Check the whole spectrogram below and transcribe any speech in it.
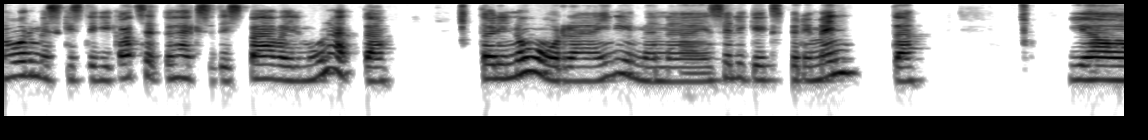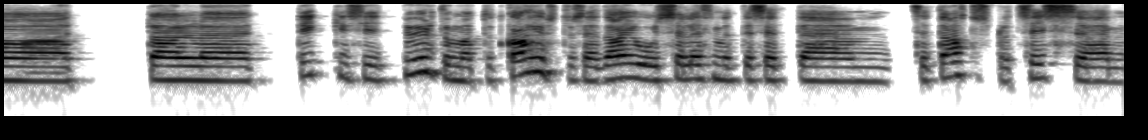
noormees, kes tegi katset üheksateist päeva ilma uneta. ta oli noor inimene ja see oligi eksperiment ja tal äh, tekkisid pöördumatud kahjustused ajus selles mõttes, et ähm, see taastusprotsess ähm,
